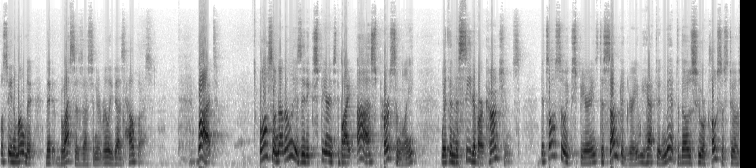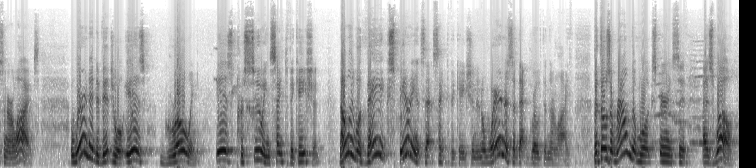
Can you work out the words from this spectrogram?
We'll see in a moment that it blesses us and it really does help us. But also, not only is it experienced by us personally within the seat of our conscience, it's also experienced to some degree, we have to admit, to those who are closest to us in our lives. Where an individual is growing, is pursuing sanctification, not only will they experience that sanctification and awareness of that growth in their life, but those around them will experience it as well.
